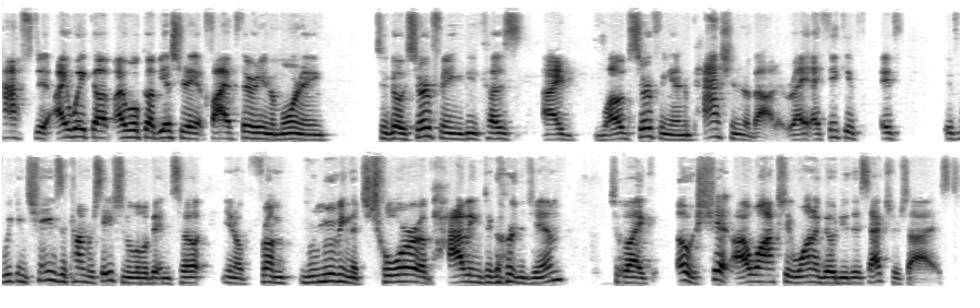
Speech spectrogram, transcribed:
have to. I wake up. I woke up yesterday at 5:30 in the morning to go surfing because I love surfing and I'm passionate about it, right? I think if if if we can change the conversation a little bit until you know from removing the chore of having to go to the gym to like oh shit i will actually want to go do this exercise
